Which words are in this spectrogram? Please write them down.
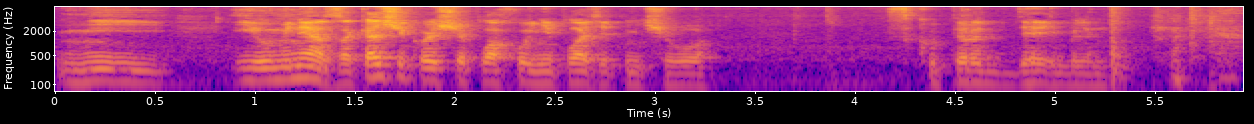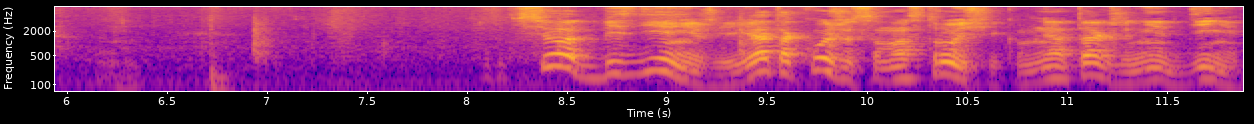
Не... И у меня заказчик вообще плохой, не платит ничего. Скупердяй, блин. Все от безденежья. Я такой же самостройщик. У меня также нет денег.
